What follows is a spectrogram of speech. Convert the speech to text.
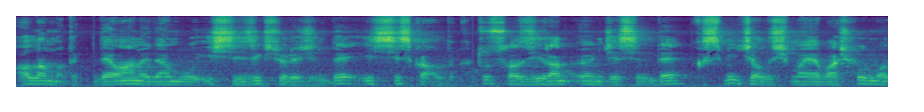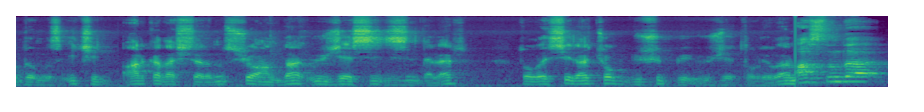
alamadık. Devam eden bu işsizlik sürecinde işsiz kaldık. 30 Haziran öncesinde kısmi çalışmaya başvurmadığımız için arkadaşlarımız şu anda ücretsiz izindeler. Dolayısıyla çok düşük bir ücret alıyorlar. Aslında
